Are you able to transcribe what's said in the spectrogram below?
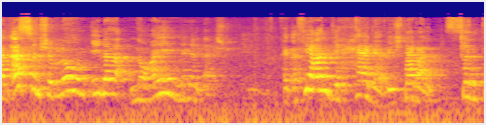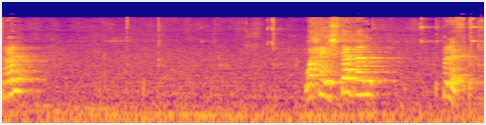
هنقسم شغلهم إلى نوعين من الأكشن. هيبقى في عندي حاجة بيشتغل سنترال وهيشتغل peripheral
